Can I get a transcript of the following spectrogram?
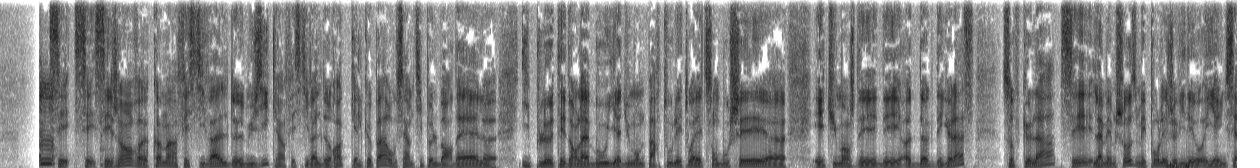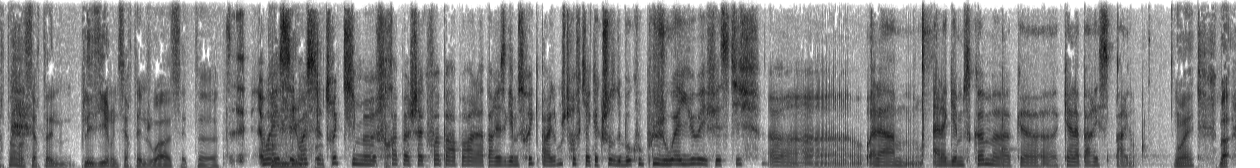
Mm. C'est c'est c'est genre euh, comme un festival de musique, un festival de rock quelque part où c'est un petit peu le bordel. Euh, il pleut, t'es dans la boue, il y a du monde partout, les toilettes sont bouchées euh, et tu manges des des hot dogs dégueulasses. Sauf que là, c'est la même chose, mais pour les jeux vidéo. Et il y a une certain, un certain plaisir, une certaine joie à cette. Euh, ouais, c'est moi, c'est le truc qui me frappe à chaque fois par rapport à la Paris Games Week. Par exemple, je trouve qu'il y a quelque chose de beaucoup plus joyeux et festif euh, à la à la Gamescom qu'à la Paris, par exemple. Ouais. Bah.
